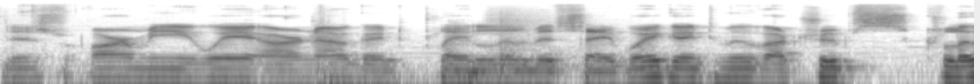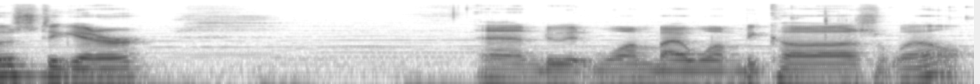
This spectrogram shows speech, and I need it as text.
this army, we are now going to play a little bit safe. We're going to move our troops close together and do it one by one because, well,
